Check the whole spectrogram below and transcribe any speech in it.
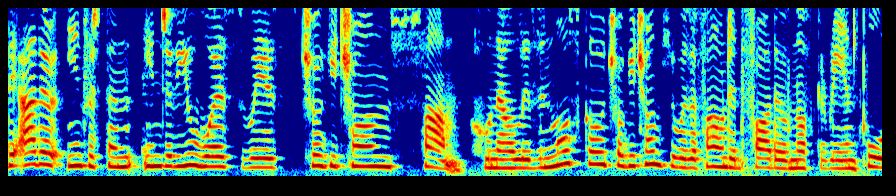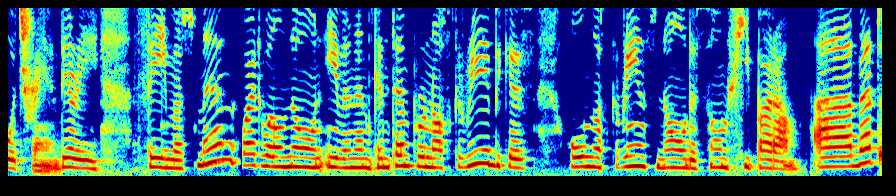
The other interesting interview was with Cho Gi-chon's son, who now lives in Moscow. Cho Gi-chon, he was a founding father of North Korean poetry, very famous man, quite well known even in contemporary North Korea because all North Koreans know the song Hwiparam. Uh, but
